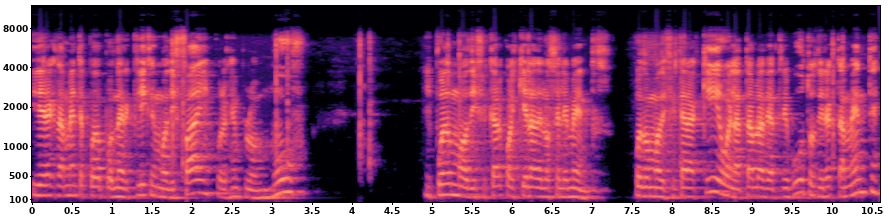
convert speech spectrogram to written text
Y directamente puedo poner clic en Modify, por ejemplo Move. Y puedo modificar cualquiera de los elementos. Puedo modificar aquí o en la tabla de atributos directamente.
